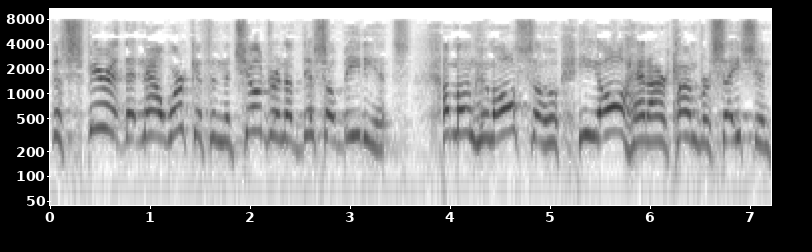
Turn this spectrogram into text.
the spirit that now worketh in the children of disobedience among whom also ye all had our conversation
